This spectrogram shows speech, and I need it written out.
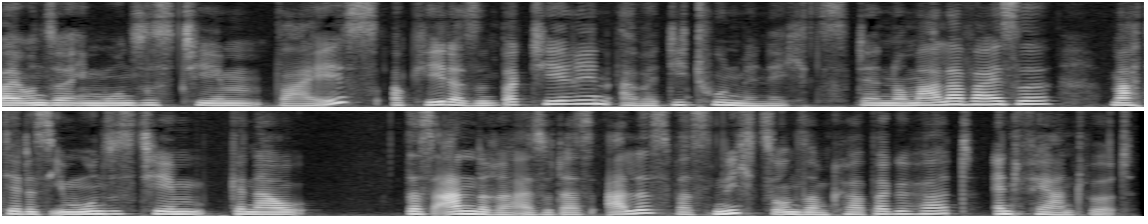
weil unser Immunsystem weiß, okay, da sind Bakterien, aber die tun mir nichts. Denn normalerweise macht ja das Immunsystem genau das andere, also dass alles, was nicht zu unserem Körper gehört, entfernt wird.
